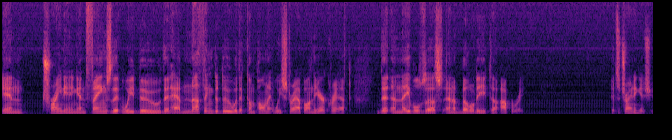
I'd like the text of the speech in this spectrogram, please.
in training and things that we do that have nothing to do with a component we strap on the aircraft that enables us an ability to operate. It's a training issue.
